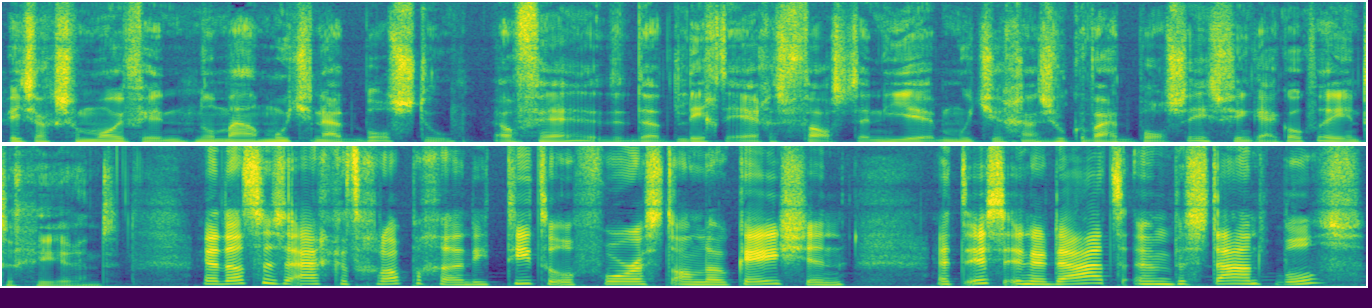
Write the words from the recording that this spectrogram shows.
Weet je wat ik zo mooi vind? Normaal moet je naar het bos toe. Of hè, dat ligt ergens vast. En hier moet je gaan zoeken waar het bos is. Vind ik eigenlijk ook wel integrerend. Ja, dat is dus eigenlijk het grappige. Die titel, Forest on Location. Het is inderdaad een bestaand bos.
